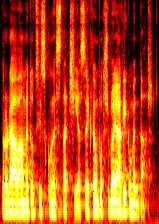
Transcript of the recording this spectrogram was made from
prodáváme to cisku, nestačí. Asi je k tomu potřeba nějaký komentář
